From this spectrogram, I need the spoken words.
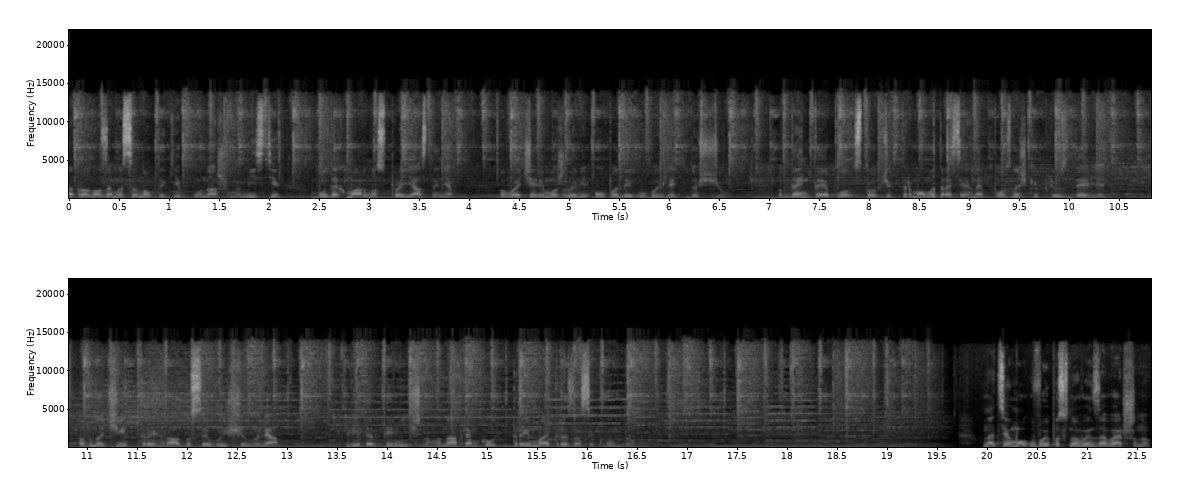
За прогнозами синоптиків, у нашому місті буде хмарно з проясненням. Ввечері можливі опади у вигляді дощу. Вдень тепло, стопчик термометра сягне позначки плюс 9. Вночі 3 градуси вище нуля. Вітер північного напрямку 3 метри за секунду. На цьому випуск новин завершено.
